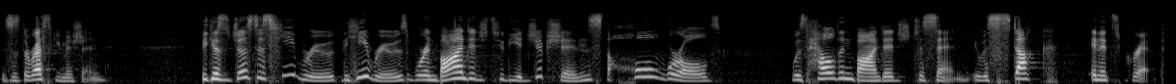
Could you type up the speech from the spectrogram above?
This is the rescue mission. Because just as Hebrew, the Hebrews were in bondage to the Egyptians, the whole world was held in bondage to sin. It was stuck in its grip.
